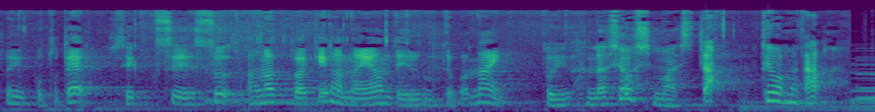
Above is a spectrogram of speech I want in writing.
ということでセックスレスあなただけが悩んでいるのではないという話をしました。ではまた。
